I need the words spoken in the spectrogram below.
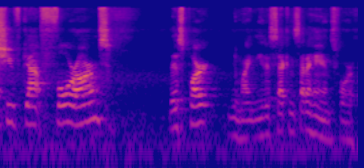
Unless you've got four arms, this part, you might need a second set of hands for.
